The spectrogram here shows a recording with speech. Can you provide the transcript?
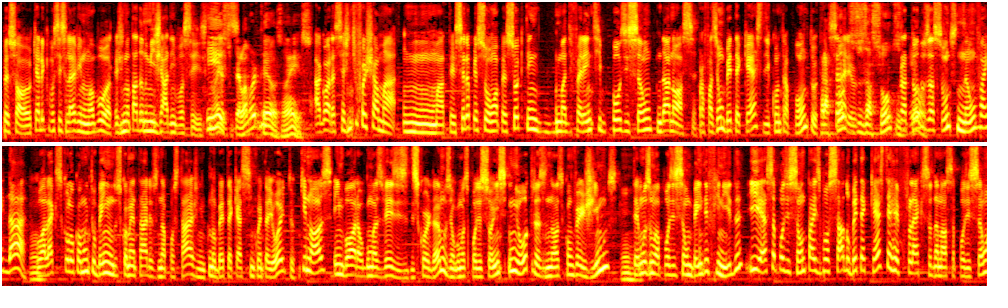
pessoal, eu quero que vocês levem numa boa. A gente não tá dando mijada em vocês. não é isso, pelo amor de Deus, não é isso. Agora, se a gente for chamar uma terceira pessoa, uma pessoa que tem uma diferente posição da nossa, pra fazer um BTcast de contraponto, Para todos os assuntos. Pra meu, todos os assuntos não vai dar. Hum. O Alex colocou muito bem em um dos comentários na postagem no BTcast 58 que nós, embora algumas vezes discordamos em algumas posições, em outras nós convergimos, Uhum. temos uma posição bem definida e essa posição tá esboçada. O BTcast é reflexo da nossa posição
